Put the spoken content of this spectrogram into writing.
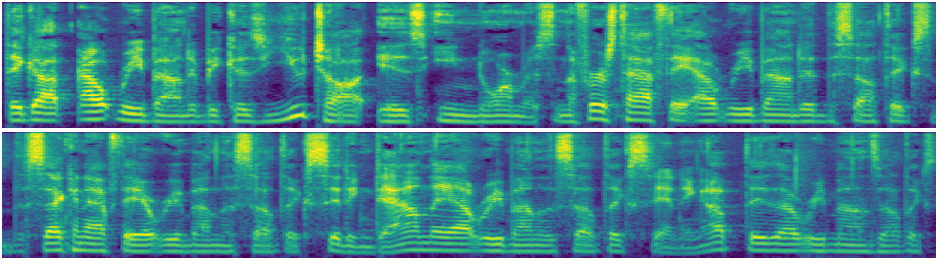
They got out rebounded because Utah is enormous. In the first half, they out rebounded the Celtics. In the second half, they out rebounded the Celtics. Sitting down, they out rebounded the Celtics. Standing up, they out rebounded the Celtics.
